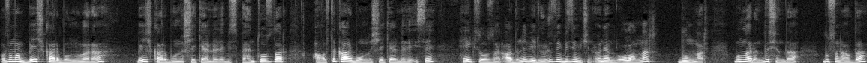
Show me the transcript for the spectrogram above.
O zaman 5 karbonlulara, 5 karbonlu şekerlere biz pentozlar, 6 karbonlu şekerlere ise heksozlar adını veriyoruz ve bizim için önemli olanlar bunlar. Bunların dışında bu sınavda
